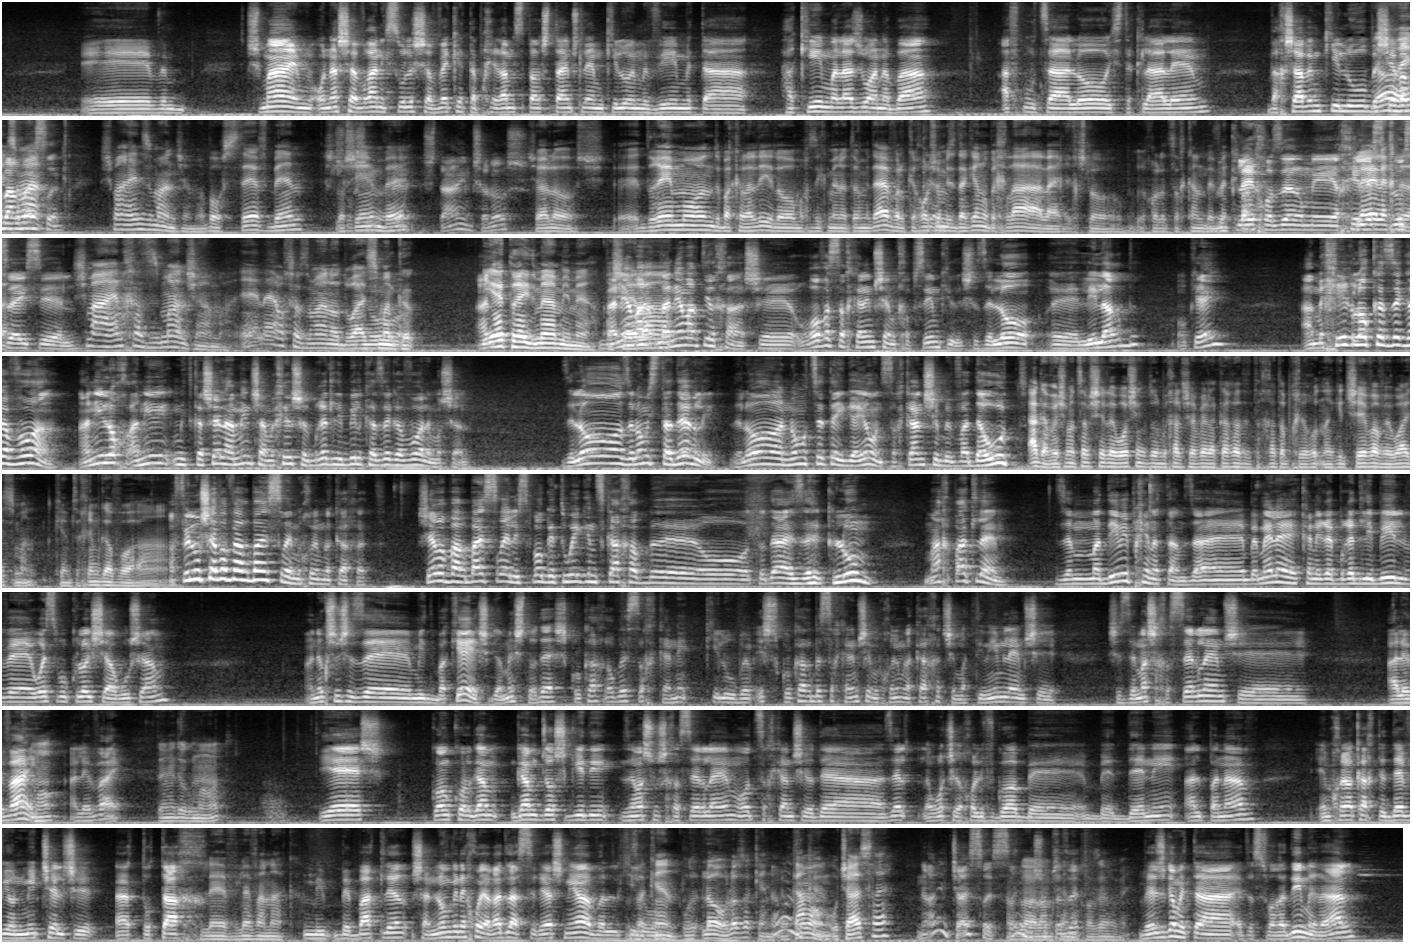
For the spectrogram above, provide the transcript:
אה, ושמע, הם עונה שעברה ניסו לשווק את הבחירה מספר 2 שלהם, כאילו הם מביאים את ההקים על אג'ואן הבא, אף קבוצה לא הסתכלה עליהם, ועכשיו הם כאילו לא, בשבע ב-14. שמע, אין זמן שם, בוא, סטף בן 30 ו... 2, 3. 3. דריימונד בכללי לא מחזיק ממנו יותר מדי, אבל ככל שהוא מזדקן הוא בכלל, הערך שלו יכול להיות שחקן באמת... וקליי. חוזר מ Achilles פלוס ACL. שמע, אין לך זמן שם. אין עכשיו זמן עוד וייסמן. כזה. יהיה trade 100 מ-100. ואני, אמר, ואני אמרתי לך שרוב השחקנים שהם מחפשים, שזה לא אה, לילארד, אוקיי? המחיר לא כזה גבוה. לא, אני מתקשה להאמין שהמחיר של ברדלי ביל כזה גבוה למשל. זה לא, זה לא מסתדר לי. זה לא, אני לא מוצא את ההיגיון. שחקן שבוודאות... אגב, יש מצב שלוושינגטון בכלל שווה לקחת את אחת הבחירות, נגיד שבע ווייסמן, כי הם צריכים גבוה. אפילו 7 ו-14 הם יכולים לקחת. 7 ו-14 לספוג את ויגנס ככה, ב... או אתה יודע, איזה כלום. מה אכפת להם? זה מדהים מבחינתם. זה אה, במילא כנראה ברדלי ביל וווסטברוק לא יישארו שם. אני חושב שזה מתבקש. גם יש, אתה יודע, יש כל כך הרבה שחקנים, כאילו, יש כל כך הרבה שחקנים שהם יכולים לקחת, שמתאימים להם, ש... שזה מה שחסר להם, ש... הלוואי, כמו? הלוואי. תן לי דוגמאות. יש, קודם כל גם, גם ג'וש גידי, זה משהו שחסר להם, עוד שחקן שיודע, זה, למרות שהוא יכול לפגוע ב, בדני על פניו. הם יכולים לקחת את דביון מיטשל, שהיה תותח לב, לב ענק. בבטלר, שאני לא מבין איך הוא ירד לעשירייה השנייה, אבל כאילו... זקן. הוא- לא, הוא לא זקן. כמה? הוא? הוא 19? נראה לי 19, 20, אז לא, משהו לא כזה. ויש גם את, ה, את הספרדי מריאל.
